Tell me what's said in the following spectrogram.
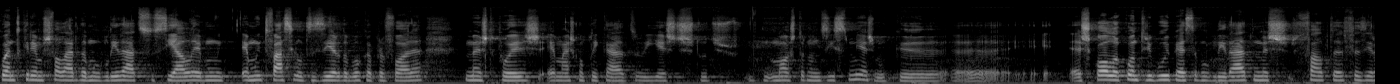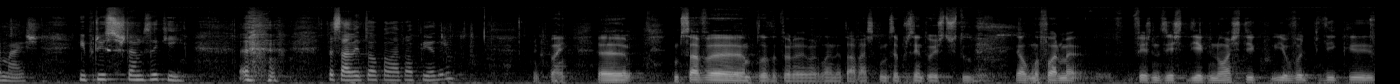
quando queremos falar da mobilidade social, é muito, é muito fácil dizer da boca para fora, mas depois é mais complicado e estes estudos mostram-nos isso mesmo, que uh, a escola contribui para essa mobilidade, mas falta fazer mais. E por isso estamos aqui. Passava então a palavra ao Pedro. Muito bem. Uh, começava pela doutora Orlando Tavares, que nos apresentou este estudo. De alguma forma, fez-nos este diagnóstico e eu vou-lhe pedir que,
